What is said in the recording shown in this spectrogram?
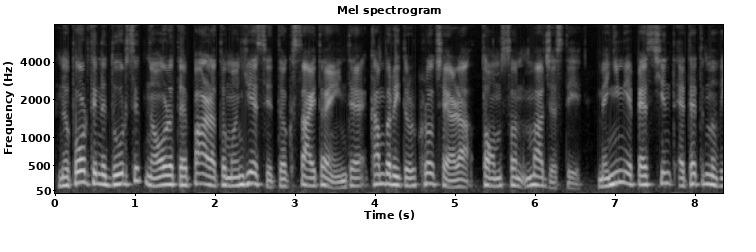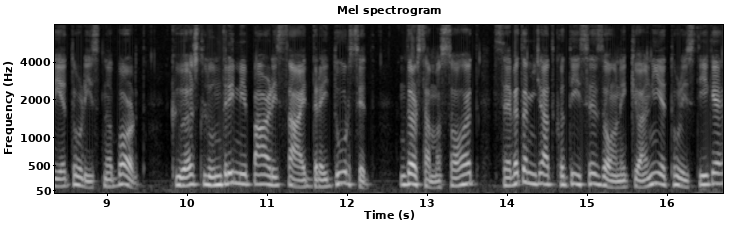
Në portin e Durrësit në orët e para të mëngjesit të kësaj të enjte ka mbërritur kroçera Thomson Majesty me një mijë e pesëqind e tetëmbëdhjetë turistë në bord. Ky është lundrimi i parë i saj drejt Durrësit, ndërsa mësohet se vetëm gjatë këtij sezoni kjo anije turistike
